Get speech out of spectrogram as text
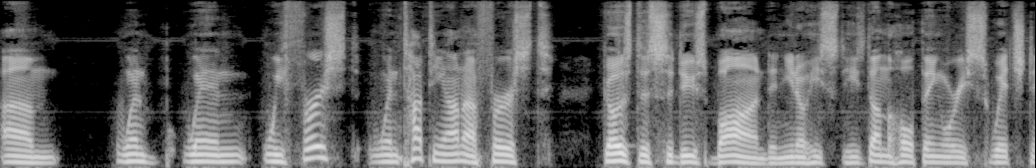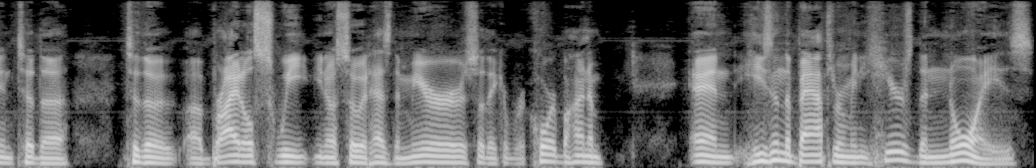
um when when we first when tatiana first goes to seduce bond and you know he's he's done the whole thing where he switched into the to the uh, bridal suite you know so it has the mirror so they can record behind him. And he's in the bathroom and he hears the noise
